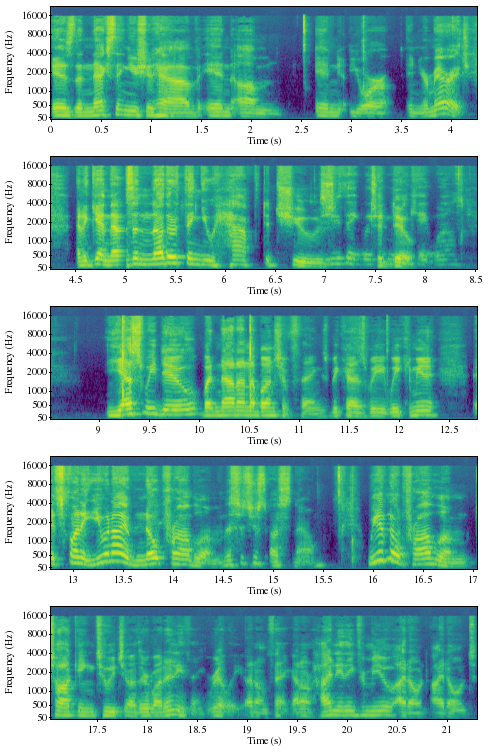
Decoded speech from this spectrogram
is the next thing you should have in um in your in your marriage. And again, that's another thing you have to choose Do you think we to do. communicate well? Yes, we do, but not on a bunch of things because we we communicate. It's funny. You and I have no problem. This is just us now. We have no problem talking to each other about anything. Really, I don't think. I don't hide anything from you. I don't. I don't.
